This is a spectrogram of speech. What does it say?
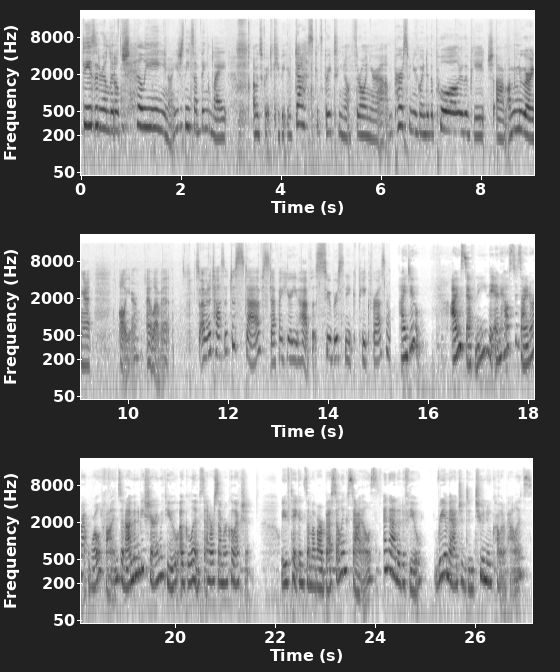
days that are a little chilly, you know, you just need something light. Um, it's great to keep at your desk. It's great to, you know, throw in your um, purse when you're going to the pool or the beach. Um, I'm to be wearing it all year. I love it. So I'm to toss it to Steph. Steph, I hear you have a super sneak peek for us. I do. I'm Stephanie, the in-house designer at World Finds, and I'm going to be sharing with you a glimpse at our summer collection. We've taken some of our best-selling styles and added a few, reimagined in two new color palettes,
